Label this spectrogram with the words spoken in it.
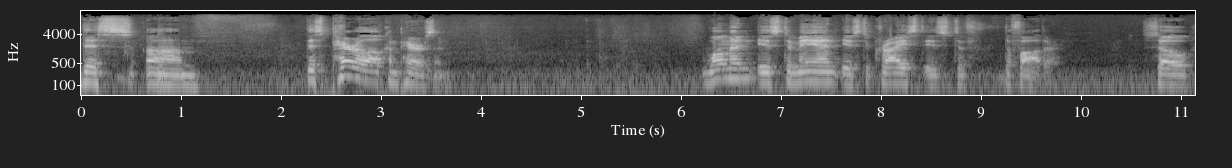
this um, this parallel comparison. Woman is to man, is to Christ, is to the Father. So,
